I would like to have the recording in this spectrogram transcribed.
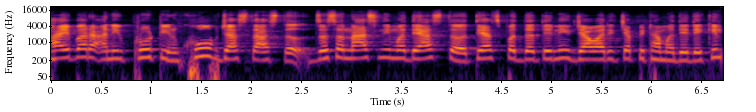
फायबर आणि प्रोटीन खूप जास्त असतं. जसं नाचणीमध्ये असतं त्याच पद्धतीने ज्वारीच्या पिठामध्ये देखील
